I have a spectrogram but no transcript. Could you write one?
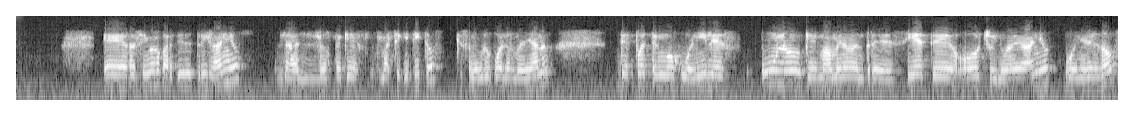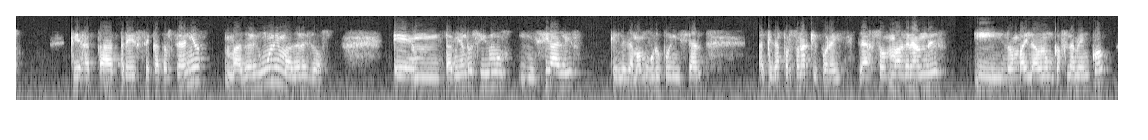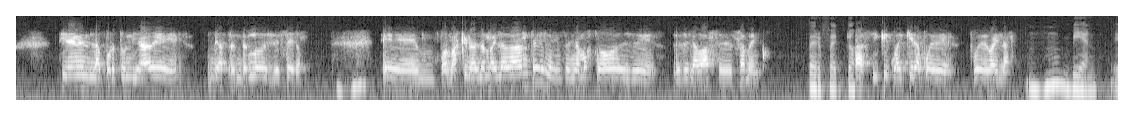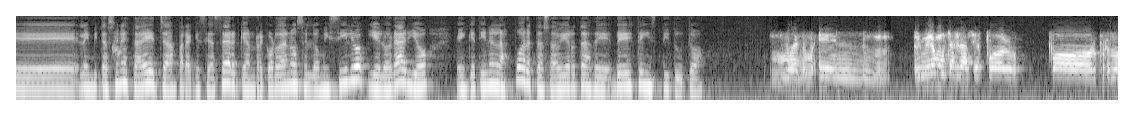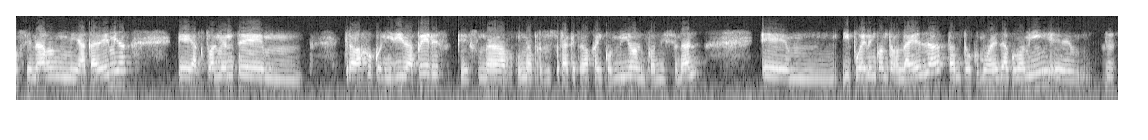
recibimos a partir de tres años, los pequeños, más chiquititos, que son el grupo de los medianos. Después tengo juveniles uno, que es más o menos entre 7, 8 y 9 años, juveniles 2, que es hasta 13, 14 años, mayores 1 y mayores 2. Em, también recibimos iniciales, que le llamamos grupo inicial, aquellas personas que por ahí ya son más grandes y no han bailado nunca flamenco, tienen la oportunidad de, de aprenderlo desde cero. Em, por más que no hayan bailado antes, les enseñamos todo desde, desde la base del flamenco. Perfecto. Así que cualquiera puede, puede bailar. bien. Eh, la invitación está hecha para que se acerquen. Recordanos el domicilio y el horario en que tienen las puertas abiertas de, de este instituto. Bueno, el, primero muchas gracias por, promocionar mi academia. Eh, actualmente mm, trabajo con Irina Pérez, que es una, una profesora que trabaja ahí conmigo en condicional. Eh, y pueden encontrarla a ella, tanto como a ella como a mí, eh,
